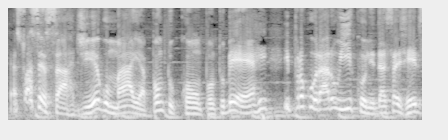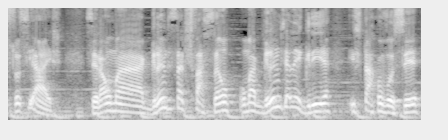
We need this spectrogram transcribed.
É só acessar diegomaia.com.br e procurar o ícone dessas redes sociais. Será uma grande satisfação, uma grande alegria estar com você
